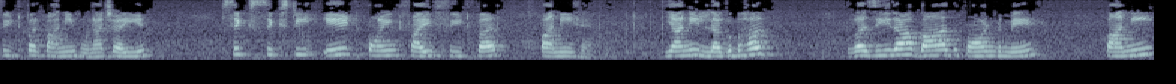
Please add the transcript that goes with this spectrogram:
फीट पर पानी होना चाहिए। 668.5 फीट पर पानी है। यानी लगभग वज़ीराबाद पौंड में पानी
